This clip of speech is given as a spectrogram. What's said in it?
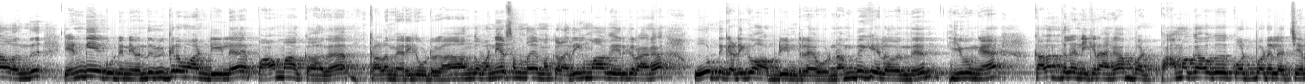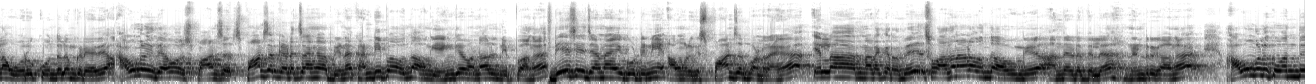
தான் வந்து என்டிஏ கூட்டணி வந்து விக்ரவாண்டியில் பாமகவை களம் இறக்கி விட்டுருக்காங்க. அங்கே வன்னியர் சமுதாய மக்கள் அதிகமாக இருக்கிறாங்க. ஓட்டு கிடைக்கும் அப்படின்ற ஒரு நம்பிக்கையில் வந்து இவங்க களத்தில் நிற்கிறாங்க பட் பாமகவுக்கு கோட்பாடு லட்சியம்லாம் ஒரு கொந்தலும் கிடையாது. அவங்களுக்கு தேவை ஒரு ஸ்பான்சர் ஸ்பான்சர் கிடைச்சாங்க அப்படின்னா கண்டிப்பாக வந்து அவங்க எங்கே வேணாலும் நிற்பாங்க தேசிய ஜனநாயக கூட்டணி அவங்களுக்கு ஸ்பான்சர் பண்ணுறாங்க எல்லாம் நடக்கிறது. ஸோ அதனால் வந்து அவங்க அந்த இடத்துல நின்றுருக்காங்க. அவங்களுக்கு வந்து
